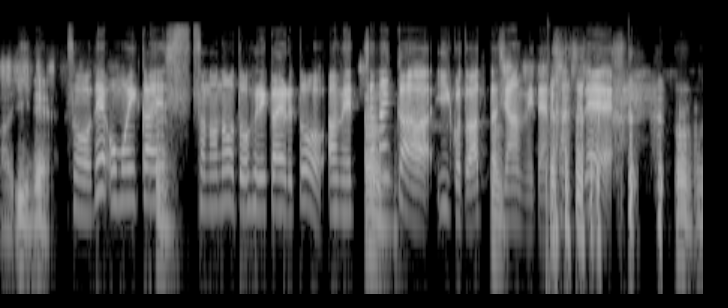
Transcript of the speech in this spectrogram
ー、いいね。そう。で思い返す、そのノートを振り返るとあめっちゃうんなんかいいことあったじゃん、みたいな感じで うんう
